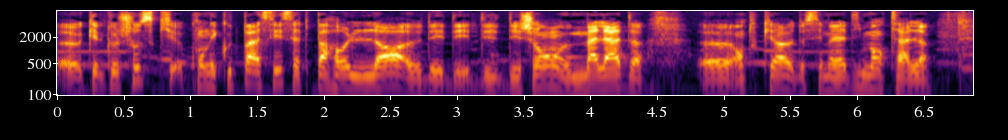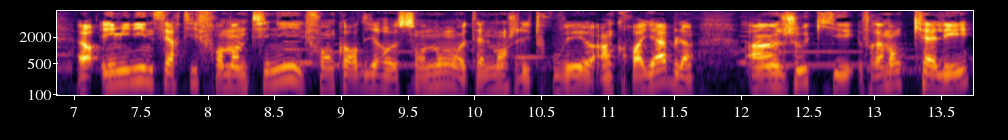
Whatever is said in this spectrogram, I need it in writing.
euh, quelque chose qu'on n'écoute pas assez, cette parole-là des, des, des, gens malades, en tout cas de ces maladies mentales. Alors Émilie Inserti Fromentini, il faut encore dire son nom tellement je l'ai trouvé incroyable, a un jeu qui est vraiment calé.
